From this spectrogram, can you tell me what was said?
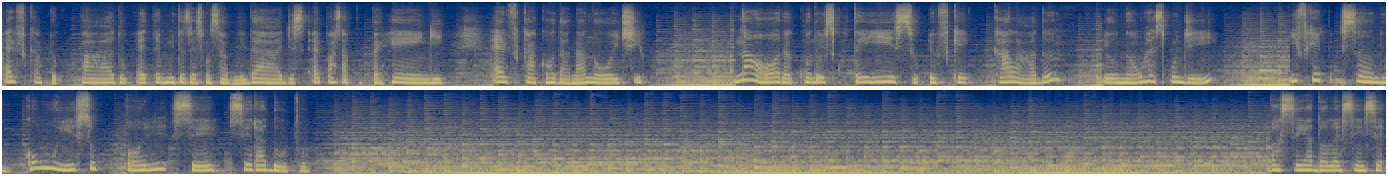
É ficar preocupado, é ter muitas responsabilidades, é passar por perrengue, é ficar acordado na noite. Na hora, quando eu escutei isso, eu fiquei calada, eu não respondi e fiquei pensando como isso pode ser ser adulto. Passei a adolescência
